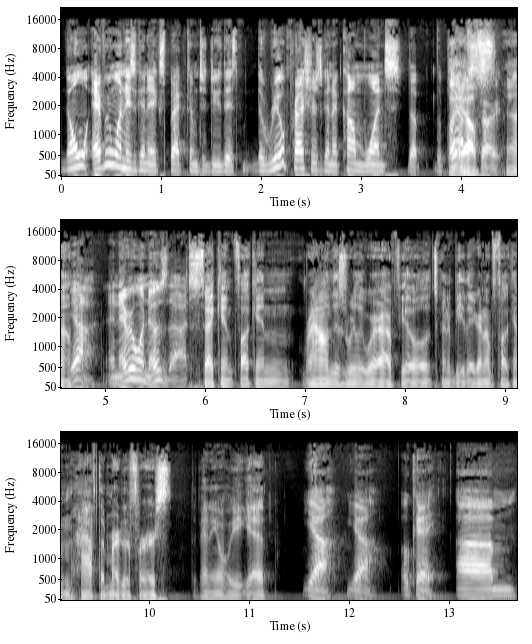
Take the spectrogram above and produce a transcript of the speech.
No, everyone is going to expect them to do this. The real pressure is going to come once the, the playoffs, Playoffs, start. yeah. and everyone knows that. Second fucking round is really where I feel it's gonna be. They're gonna fucking have to murder first, depending on who you get. Yeah, yeah. Okay. Um,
